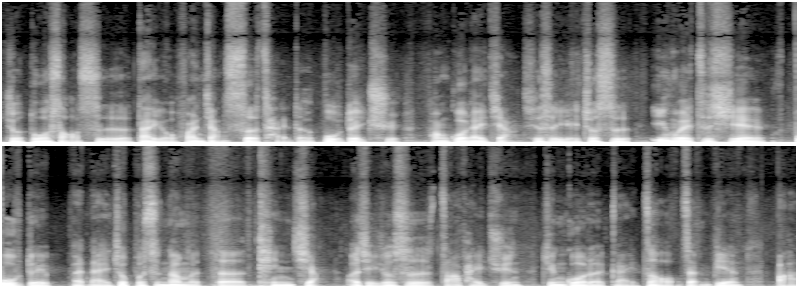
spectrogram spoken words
就多少是带有反蒋色彩的部队去。反过来讲，其实也就是因为这些部队本来就不是那么的挺蒋。而且就是杂牌军，经过了改造整编，把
